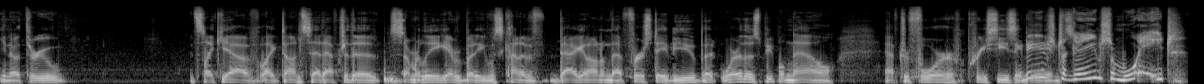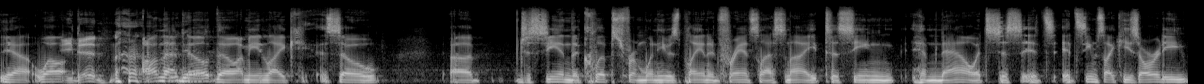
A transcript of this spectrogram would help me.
you know, through it's like, yeah, like Don said, after the summer league, everybody was kind of bagging on him that first debut. But where are those people now? After four preseason he games, needs to gain some weight. Yeah, well, he did. on that note, though, I mean, like, so uh, just seeing the clips from when he was playing in France last night to seeing him now, it's just it's it seems like he's already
